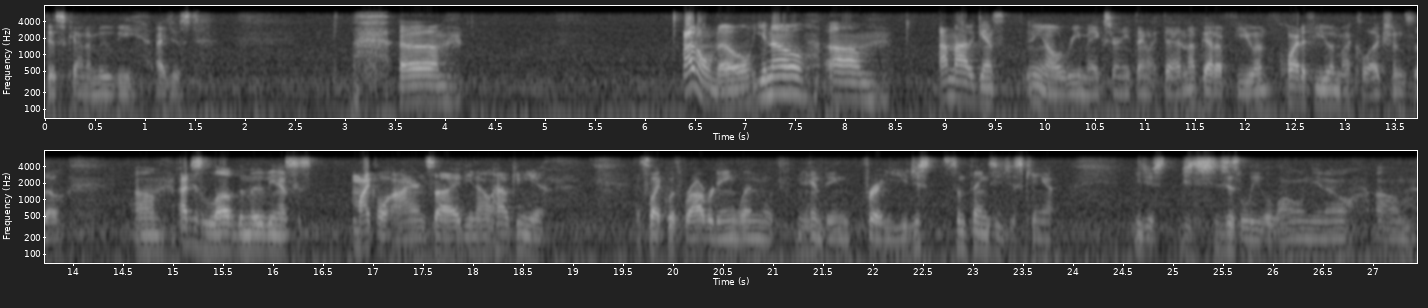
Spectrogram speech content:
this kind of movie. I just um I don't know. You know, um I'm not against, you know, remakes or anything like that. And I've got a few and quite a few in my collection, so um I just love the movie and it's just Michael Ironside, you know, how can you it's like with Robert Englund, with him being Freddy. You just some things you just can't. You just you should just leave alone, you know. Um,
